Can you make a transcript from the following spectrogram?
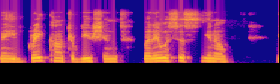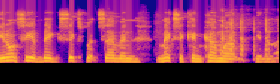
made great contributions. But it was just, you know, you don't see a big six foot seven Mexican come up. You know,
